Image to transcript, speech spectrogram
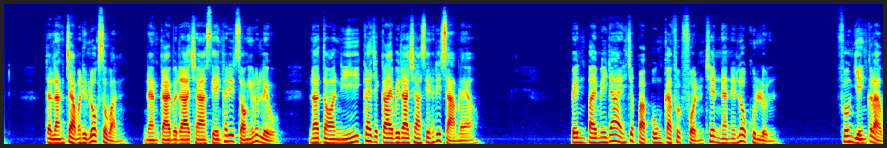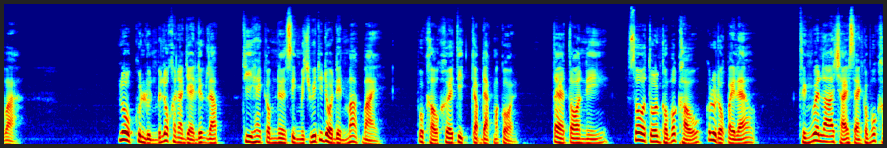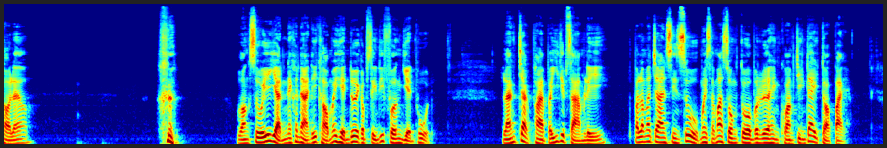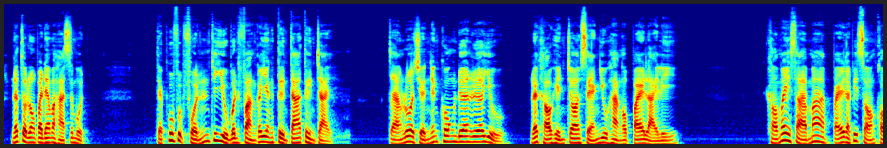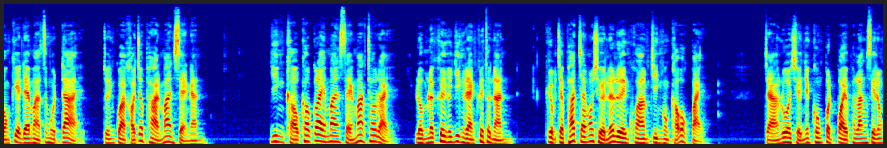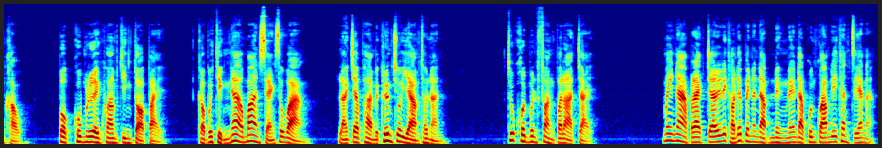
แต่หลังจากมาถึงโลกสวรรค์ นางกลายเป็นราชาเซียนขั้นที่สองอย่างรวดเร็ว และตอนนี้ใกล้จะกลายเป็นราชาเซียนขั้นที่สามแล้ว เป็นไปไม่ได้ที่จะปรับปรุงการฝึกฝนเช่นนั้นในโลกคุณหลุน เฟิงเหยียนกล่าวว่า โลกคุณหลุนเป็นโลกขนาดใหญ่ลึกลับ ที่ให้กำเนิดสิ่งมีชีวิตที่โดดเด่นมากมาย พวกเขาเคยติดกับดักมาก่อน แต่ตอนนี้โซ่ตรวนของพวกเขาก็หลุดออกไปแล้ว ถึงเวลาฉายแสงของพวกเขาแล้วหวังซวยหยันในขณะที่เขาไม่เห็นด้วยกับสิ่งที่เฟิงเหยียนพูด หลังจากผ่านไป 23 ลี้ปรมาจารย์ซินสู้ไม่สามารถทรงตัวบนเรือแห่งความจริงได้อีกต่อไป และตกลงไปในมหาสมุทร แต่ผู้ฝึกฝนที่อยู่บนฝั่งก็ยังตื่นตาตื่นใจ จางลั่วเฉินยังคงเดินเรืออยู่ และเขาเห็นจอแสงอยู่ห่างออกไปหลายลี้ เขาไม่สามารถไประดับที่สองของเขตแดนมหาสมุทรได้ จนกว่าเขาจะผ่านม่านแสงนั้น ยิ่งเขาเข้าใกล้ม่านแสงมากเท่าไหร่ ลมและคลื่นก็ยิ่งแรงขึ้นเท่านั้น เกือบจะพัดจางลั่วเฉินและเรือนความจริงของเขาออกไป จางลั่วเฉินยังคงปลดปล่อยพลังเซียนของเขา ปกคลุมเรือนความจริงต่อไป เขาไปถึงหน้าม่านแสงสว่าง หลังจากผ่านไปครึ่งชั่วยามเท่านั้น ทุกคนบนฝั่งประหลาดใจ ไม่น่าแปลกใจเลยที่เขาได้เป็นอันดับหนึ่งในอันดับคุณความดีขั้นเซียนอะ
